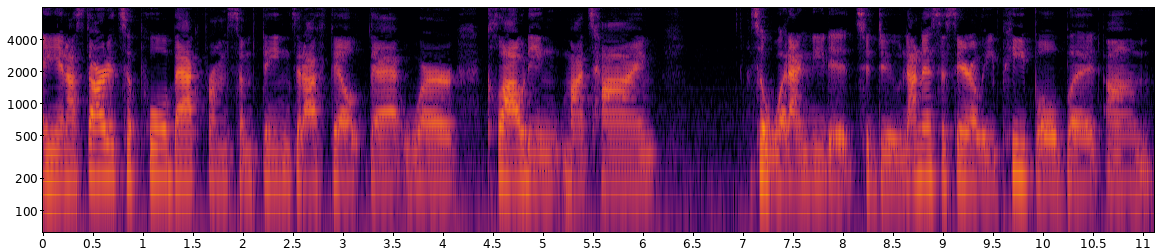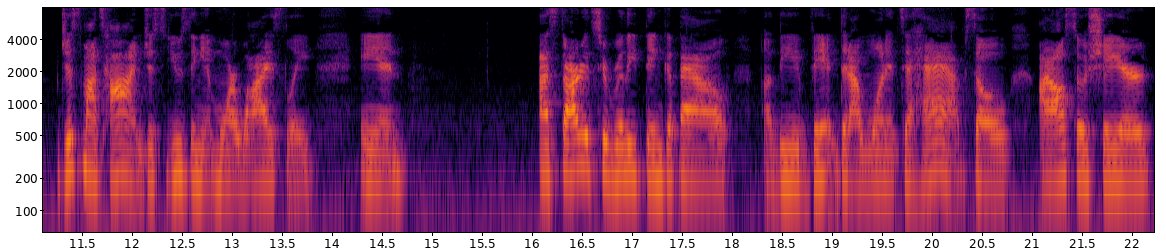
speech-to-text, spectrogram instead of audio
and I started to pull back from some things that I felt that were clouding my time to what I needed to do. Not necessarily people, but um, just my time, just using it more wisely. And I started to really think about uh, the event that I wanted to have. So I also shared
